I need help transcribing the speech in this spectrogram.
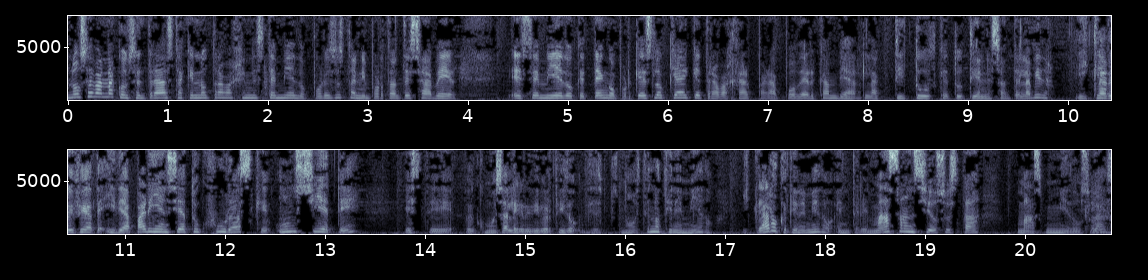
No se van a concentrar hasta que no trabajen este miedo. Por eso es tan importante saber ese miedo que tengo, porque es lo que hay que trabajar para poder cambiar la actitud que tú tienes ante la vida. Y claro, y fíjate, y de apariencia tú juras que un 7, este, pues como es alegre y divertido, dices, pues no, este no tiene miedo. Y claro que tiene miedo. Entre más ansioso está, más miedoso es.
